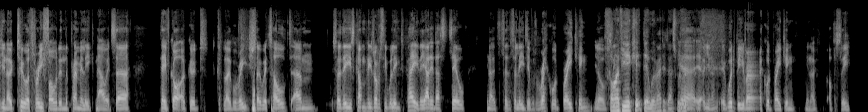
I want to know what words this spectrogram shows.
you know two or threefold in the premier league now it's uh they've got a good global reach so we're told um so these companies are obviously willing to pay the adidas deal you know for, for leeds it was record breaking you know Five year kit deal with Adidas. yeah, the- it, you know, it would be record breaking. You know, obviously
